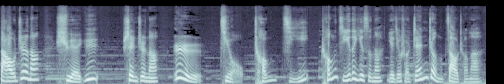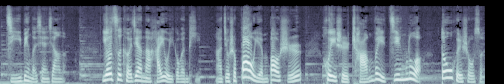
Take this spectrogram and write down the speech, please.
导致呢血瘀，甚至呢日久成疾。成疾的意思呢，也就是说真正造成了疾病的现象了。由此可见呢，还有一个问题啊，就是暴饮暴食会使肠胃经络都会受损，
